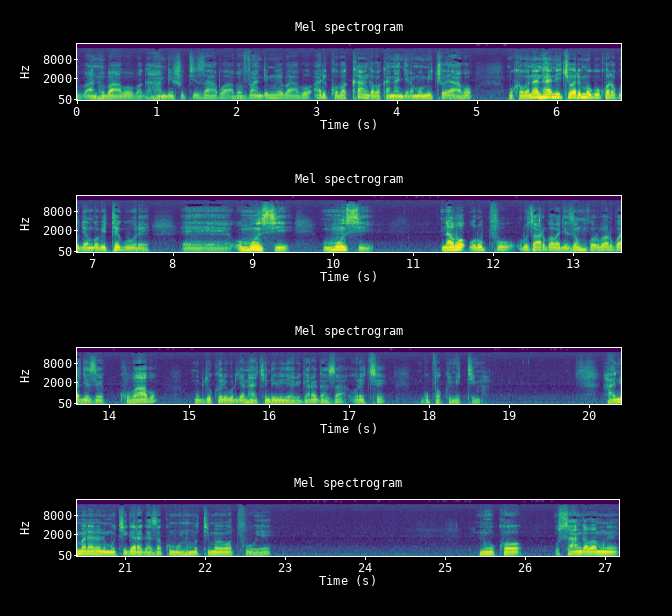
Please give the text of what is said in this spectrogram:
abantu babo bagahamba inshuti zabo abavandimwe babo ariko bakanga bakanangira mu mico yabo ukabona nta n'icyo barimo gukora kugira ngo bitegure eh, umunsi umunsi nabo urupfu ruzaba rwabagezeho nk'uko ruba rwageze ku babo. Mu by'ukuri burya nta kindi biriya bigaragaza uretse gupfa kw'imitima. Hanyuma nanone mu kigaragaza ko umuntu umutima we wapfuye ni uko usanga bamwe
